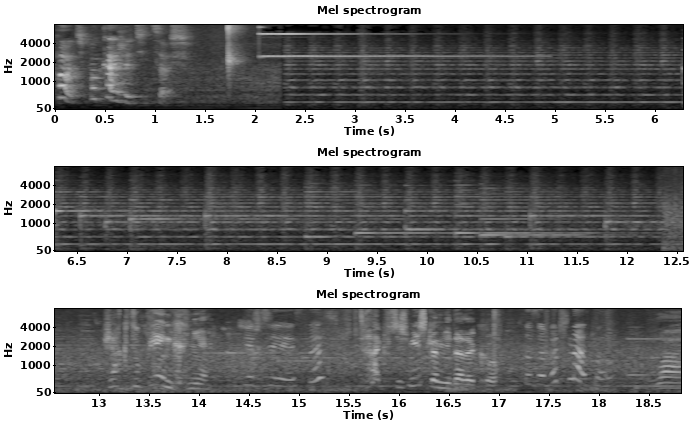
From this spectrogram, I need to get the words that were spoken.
Chodź, pokażę ci coś. Jak tu pięknie! Wiesz, gdzie jesteś? Tak, przecież mieszkam niedaleko. To zobacz na to. Wow!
